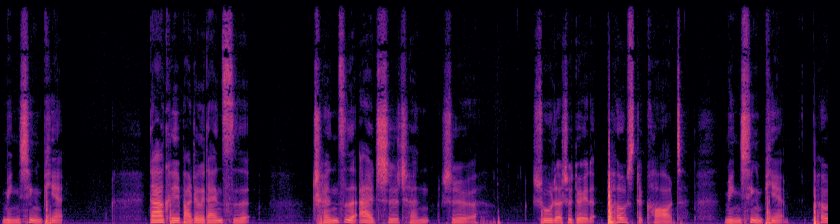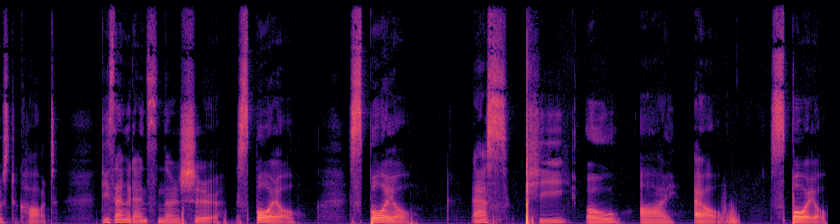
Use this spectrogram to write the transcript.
明信片。大家可以把这个单词“橙子爱吃橙”是输的是对的，postcard，明信片，postcard。第三个单词呢是 spoil，spoil，S P O I L，spoil。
